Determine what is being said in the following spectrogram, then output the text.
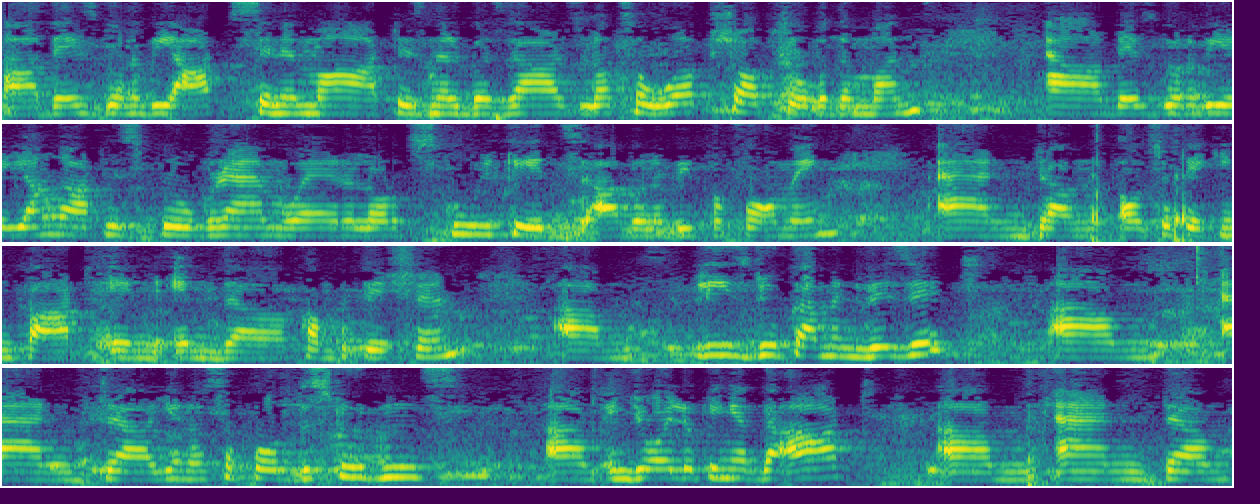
Uh, there's going to be art cinema, artisanal bazaars, lots of workshops over the month. Uh, there's going to be a young artist program where a lot of school kids are going to be performing and um, also taking part in, in the competition. Um, please do come and visit um, and uh, you know support the students. Um, enjoy looking at the art, um, and um,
